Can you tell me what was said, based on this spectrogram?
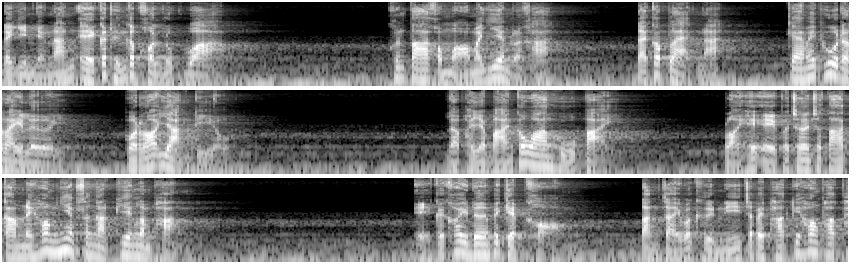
ได้ยินอย่างนั้นเอกก็ถึงกับขนลุกวาบคุณตาของหมอมาเยี่ยมเหรอคะ แต่ก็แปลกนะ แกไม่พูดอะไรเลย หัวเราะอย่างเดียว แล้วพยาบาลก็วางหูไป ปล่อยให้เอกเผชิญชะตากรรมในห้องเงียบสงัดเพียงลำพัง เอกค่อยๆเดินไปเก็บของ ตั้งใจว่าคืนนี้จะไปพักที่ห้องพักแพ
